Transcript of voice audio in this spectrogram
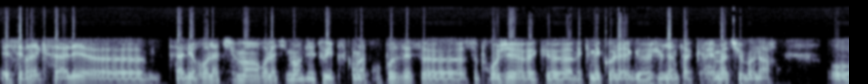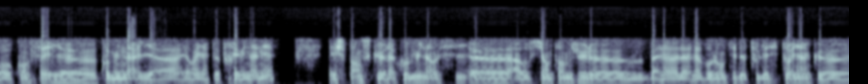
Et c'est vrai que ça allait euh, ça allait relativement relativement vite, oui, parce qu'on a proposé ce, ce projet avec avec mes collègues Julien Taka et Mathieu Bonnard au conseil communal il y a il y a à peu près une année. Et je pense que la commune a aussi euh, a aussi entendu le, bah, la, la, volonté de tous les citoyens que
